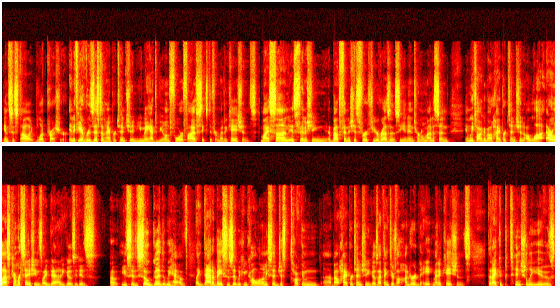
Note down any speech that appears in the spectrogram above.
in systolic blood pressure. And if you have resistant hypertension, you may have to be on four or five, six different medications. My son is finishing, about to finish his first year of residency in internal medicine, and we talk about hypertension a lot. Our last conversation, he's like, Dad, he goes, it is uh, he said, it's so good that we have like databases that we can call on. He said, just talking uh, about hypertension, he goes, I think there's 108 medications that I could potentially use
